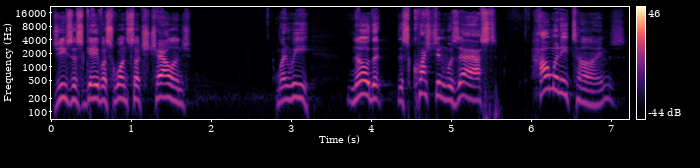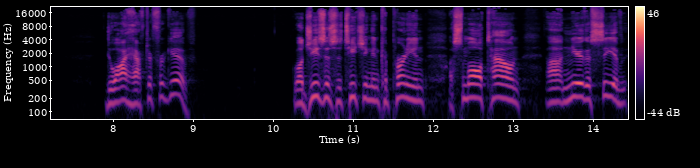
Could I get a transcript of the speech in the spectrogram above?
Jesus gave us one such challenge when we know that this question was asked How many times do I have to forgive? Well, Jesus is teaching in Capernaum, a small town uh, near the Sea of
